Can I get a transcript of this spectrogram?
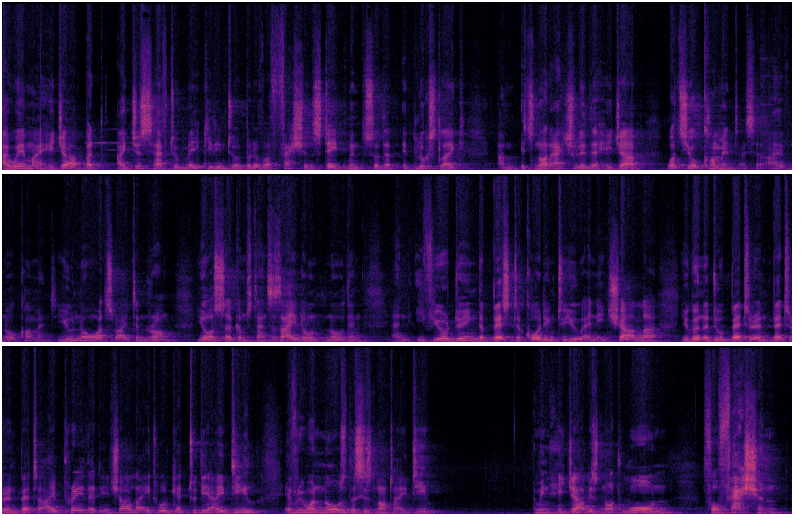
I wear my hijab, but I just have to make it into a bit of a fashion statement so that it looks like um, it's not actually the hijab. What's your comment? I said, I have no comment. You know what's right and wrong. Your circumstances, I don't know them. And if you're doing the best according to you, and inshallah, you're going to do better and better and better, I pray that inshallah it will get to the ideal. Everyone knows this is not ideal. I mean, hijab is not worn for fashion,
